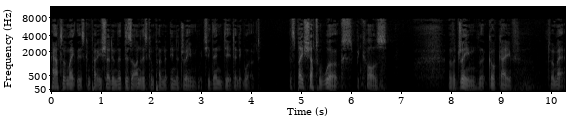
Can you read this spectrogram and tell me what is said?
how to make this component. He showed him the design of this component in a dream, which he then did, and it worked. The space shuttle works because of a dream that God gave to a man.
